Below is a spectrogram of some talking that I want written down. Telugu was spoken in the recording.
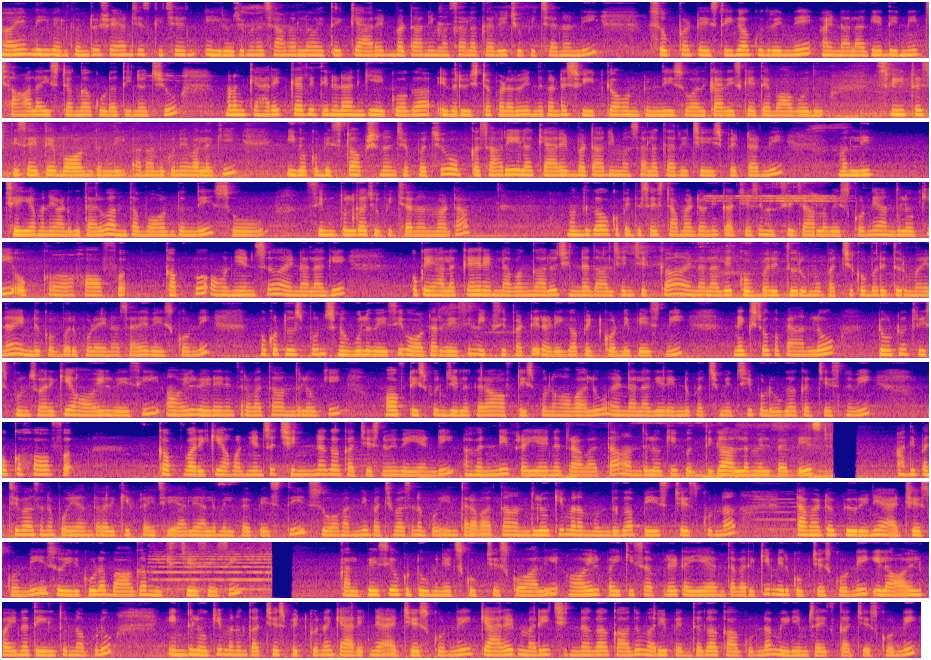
హాయ్ అండి వెల్కమ్ టు శ్రేయాన్షీస్ కిచెన్. ఈరోజు మన ఛానల్లో అయితే క్యారెట్ బఠానీ మసాలా కర్రీ చూపించానండి. సూపర్ టేస్టీగా కుదిరింది. అండ్ అలాగే దీన్ని చాలా ఇష్టంగా కూడా తినొచ్చు. మనం క్యారెట్ కర్రీ తినడానికి ఎక్కువగా ఎవరు ఇష్టపడరు. ఎందుకంటే స్వీట్గా ఉంటుంది. సో అది కర్రీస్కి అయితే బాగోదు. స్వీట్ రెసిపీస్ అయితే బాగుంటుంది అని అనుకునే వాళ్ళకి ఇది ఒక బెస్ట్ ఆప్షన్ అని చెప్పొచ్చు. ఒక్కసారి ఇలా క్యారెట్ బఠానీ మసాలా కర్రీ చేసి పెట్టండి. మళ్ళీ చేయమని అడుగుతారు. అంత బాగుంటుంది. సో సింపుల్గా చూపించాను అనమాట ముందుగా ఒక పెద్ద సైజ్ టమాటోని కట్ చేసి మిక్సీ జార్లో వేసుకోండి. అందులోకి ఒక హాఫ్ కప్ ఆనియన్స్ అండ్ అలాగే ఒక యాలక్కాయ రెండు లవంగాలు చిన్న దాల్చిన చెక్క అండ్ అలాగే కొబ్బరి తురుము పచ్చి కొబ్బరి తురుమైనా ఎండు కొబ్బరి పొడైనా సరే వేసుకోండి. ఒక టూ స్పూన్స్ నువ్వులు వేసి వాటర్ వేసి మిక్సీ పట్టి రెడీగా పెట్టుకోండి పేస్ట్ని. నెక్స్ట్ ఒక ప్యాన్లో టూ టు త్రీ స్పూన్స్ వరకు ఆయిల్ వేసి ఆయిల్ వేడైన తర్వాత అందులోకి హాఫ్ టీ స్పూన్ జీలకర్ర హాఫ్ టీ స్పూన్ ఆవాలు అండ్ అలాగే రెండు పచ్చిమిర్చి పొడవుగా కట్ చేసినవి. ఒక హాఫ్ కప్ వరకు ఆనియన్స్ చిన్నగా కట్ చేసినవి వేయండి. అవన్నీ ఫ్రై అయిన తర్వాత అందులోకి కొద్దిగా అల్లం వెల్లిపాయ పేస్ట్. అది పచ్చివాసన పోయేంత వరకు ఫ్రై చేయాలి అల్లం వెల్లిపాయ పేస్ట్ది. సో అవన్నీ పచ్చివాసన పోయిన తర్వాత అందులోకి మనం ముందుగా పేస్ట్ చేసుకున్న టమాటో ప్యూరీని యాడ్ చేసుకోండి. సో ఇది కూడా బాగా మిక్స్ చేసేసి కలిపేసి ఒక టూ మినిట్స్ కుక్ చేసుకోవాలి. ఆయిల్ పైకి సపరేట్ అయ్యేంత వరకు మీరు కుక్ చేసుకోండి. ఇలా ఆయిల్ పైన తేలుతున్నప్పుడు ఇందులోకి మనం కట్ చేసి పెట్టుకున్న క్యారెట్ని యాడ్ చేసుకోండి. క్యారెట్ మరీ చిన్నగా కాదు మరీ పెద్దగా కాకుండా మీడియం సైజ్ కట్ చేసుకోండి.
